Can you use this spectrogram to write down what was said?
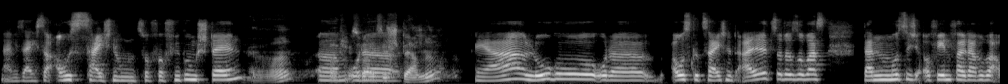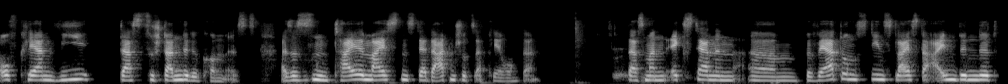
na, wie sage ich so, Auszeichnungen zur Verfügung stellen. Ja, ähm, oder Sterne. ja, Logo oder ausgezeichnet als oder sowas, dann muss ich auf jeden Fall darüber aufklären, wie das zustande gekommen ist. Also es ist ein Teil meistens der Datenschutzerklärung dann, dass man externen ähm, Bewertungsdienstleister einbindet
